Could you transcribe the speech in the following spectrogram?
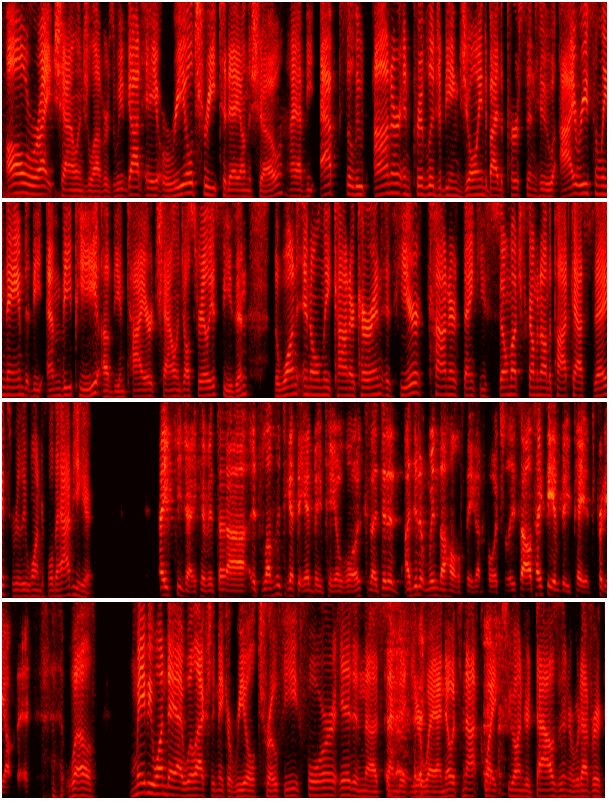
All right, challenge lovers, we've got a real treat today on the show. I have the absolute honor and privilege of being joined by the person who I recently named the MVP of the entire Challenge Australia season. The one and only Conor Curran is here. Conor, thank you so much for coming on the podcast today. It's really wonderful to have you here. Thank you, Jacob. It's uh, it's lovely to get the MVP award because I didn't, I didn't win the whole thing, unfortunately. So I'll take the MVP. It's pretty up there. well, maybe one day I will actually make a real trophy for it and uh, send it your way. I know it's not quite 200,000 or whatever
